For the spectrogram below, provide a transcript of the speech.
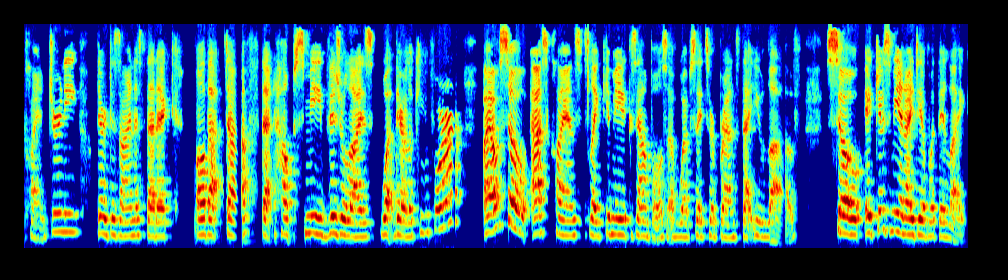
client journey, their design aesthetic, all that stuff that helps me visualize what they're looking for I also ask clients, like, give me examples of websites or brands that you love. So it gives me an idea of what they like,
